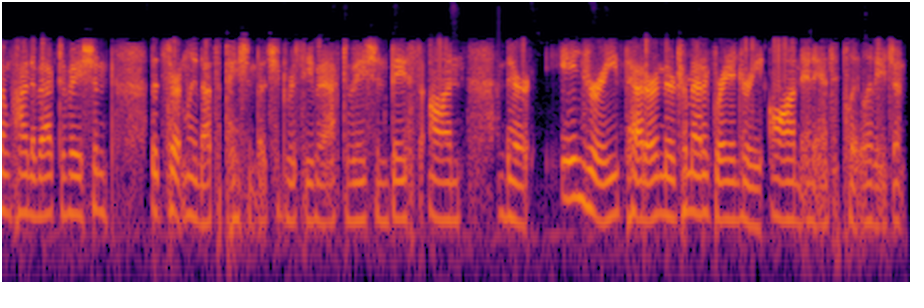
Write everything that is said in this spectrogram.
some kind of activation, but certainly that's a patient that should receive an activation based on their injury pattern, their traumatic brain injury, on an antiplatelet agent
